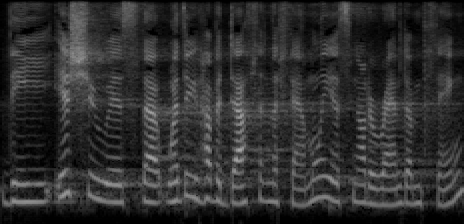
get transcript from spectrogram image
The issue is that whether you have a death in the family is not a random thing.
